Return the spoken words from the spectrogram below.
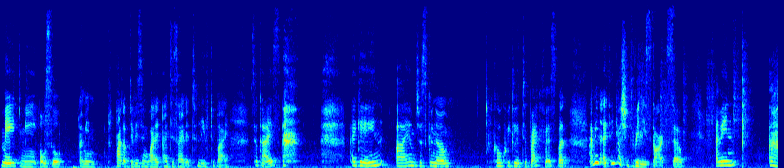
made me also I mean part of the reason why I decided to leave Dubai. So guys again I am just gonna go quickly to breakfast. But I mean I think I should really start. So I mean uh,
